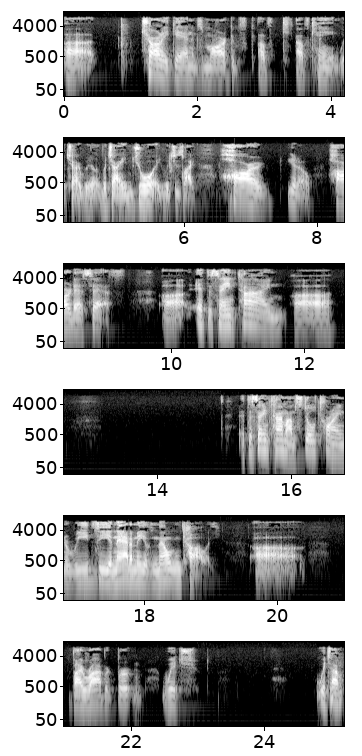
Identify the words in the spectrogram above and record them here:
uh, Charlie Gannon's Marque of of of Cain, which I really which I enjoyed, which is like hard, you know, hard SF. Uh, at the same time, uh, at the same time, I'm still trying to read The Anatomy of Melancholy uh, by Robert Burton, which which I'm.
